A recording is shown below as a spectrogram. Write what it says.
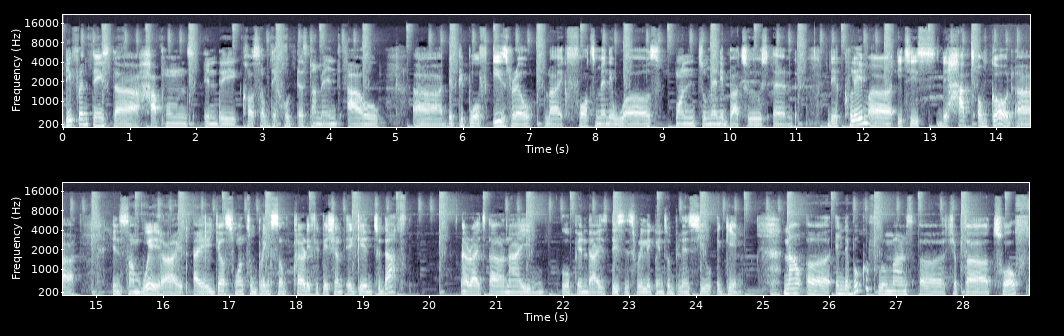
different things that happened in the course of the Old Testament, how uh, the people of Israel like fought many wars, won too many battles, and they claim uh, it is the act of God uh, in some way. I just want to bring some clarification again to that. All right, and I'm hoping that this is really going to bless you again. Now, uh, in the book of Romans, uh, chapter 12,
